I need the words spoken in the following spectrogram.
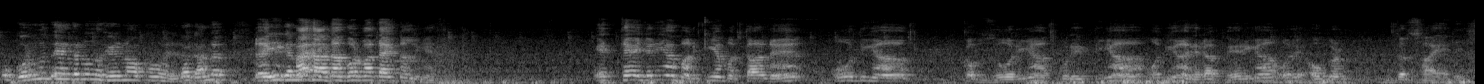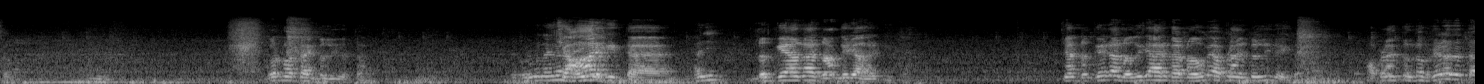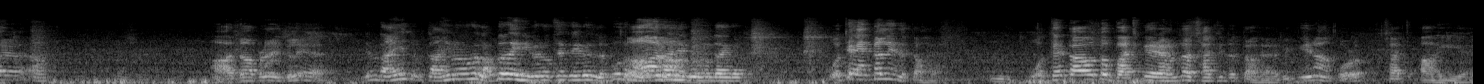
ਉਹ ਗੁਰਮਤ ਦੇ ਐਂਗਲ ਨੂੰ ਨਖੇੜਨਾ ਔਖਾ ਹੋ ਜਾਂਦਾ। ਗੱਲ ਕਈ ਗੱਲਾਂ ਮੈਂ ਦਾਦਾ ਗੁਰਮਤਿ ਐਂਗਲ ਨਹੀਂ ਹੈ। ਇੱਥੇ ਜਿਹੜੀਆਂ ਮਨਕੀਆਂ ਮੱਤਾਂ ਨੇ ਉਹਦੀਆਂ ਕਮਜ਼ੋਰੀਆਂ ਕੁਰੀਤੀਆਂ ਉਹਦੀਆਂ ਹੇਰਾ ਫੇਰੀਆਂ ਉਹਦੇ ਔਗਣ ਦਰਸਾਏ ਨੇ ਸਭ। ਗੁਰਮਤਿ ਐਂਗਲ ਨਹੀਂ ਦਿੱਤਾ। ਗੁਰੂ ਨੇ ਚਾਰ ਕੀਤਾ ਹਾਂਜੀ। ਨੰਗਿਆਂ ਦਾ ਨੰਗ ਜ਼ਾਹਰ ਕੀਤਾ। ਜੇ ਨੰਗੇ ਦਾ ਨੰਗ ਜ਼ਾਹਰ ਕਰਨਾ ਹੋਵੇ ਆਪਣਾ ਐਂਗਲ ਨਹੀਂ ਦੇਈਦਾ। ਆਪਣਾ ਐਂਗਲ ਤਾਂ ਬਥੇਰਾ ਦਿੱਤਾ ਹੈ। ਆਹ। ਤਾਂ ਆਪਣਾ ਐਂਗਲ ਹੈ। ਜਿਵੇਂ ਤਾਂ ਹੀ ਤਾਂ ਹੀ ਉਹ ਲੱਭਦਾ ਹੀ ਨਹੀਂ ਫਿਰ ਉੱਥੇ ਕਈ ਵਾਰ ਲੱਭੋ ਤਾਂ। ਨਹੀਂ ਗੁਰਮਤ ਦਾ ਐਂਗਲ ਉੱਥੇ ਐਂਗਲ ਨਹੀਂ ਦਿੱਤਾ ਹੋਇਆ। ਉੱਥੇ ਤਾਂ ਉਹ ਤੋਂ ਬਚ ਕੇ ਰਹਿਣ ਦਾ ਸੱਚ ਦਿੱਤਾ ਹੋਇਆ ਵੀ ਇਹਨਾਂ ਕੋਲ ਸੱਚ ਆਹੀ ਹੈ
